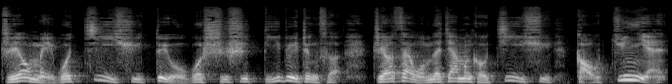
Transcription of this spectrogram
只要美国继续对我国实施敌对政策，只要在我们的家门口继续搞军演，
